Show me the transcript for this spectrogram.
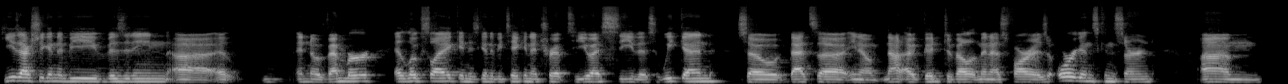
He's actually going to be visiting uh, in November, it looks like, and he's going to be taking a trip to USC this weekend. So that's uh, you know not a good development as far as Oregon's concerned. Um,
